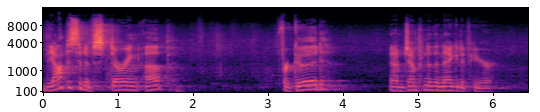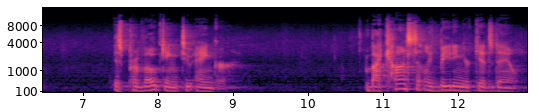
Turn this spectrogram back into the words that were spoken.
The opposite of stirring up for good, and I'm jumping to the negative here, is provoking to anger by constantly beating your kids down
